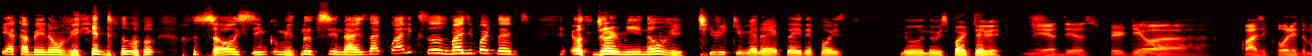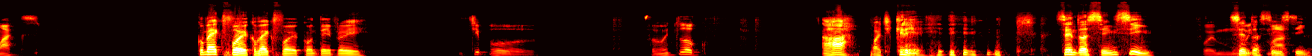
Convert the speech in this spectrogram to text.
E acabei não vendo só os cinco minutos finais da quali, que são os mais importantes. Eu dormi e não vi. Tive que ver no replay depois no, no Sport TV. Meu Deus, perdeu a quase pole do Max. Como é que foi? Como é que foi? Contei pra mim. Tipo, foi muito louco. Ah, pode crer. Sendo assim, sim. Foi muito Sendo assim, massa. sim.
